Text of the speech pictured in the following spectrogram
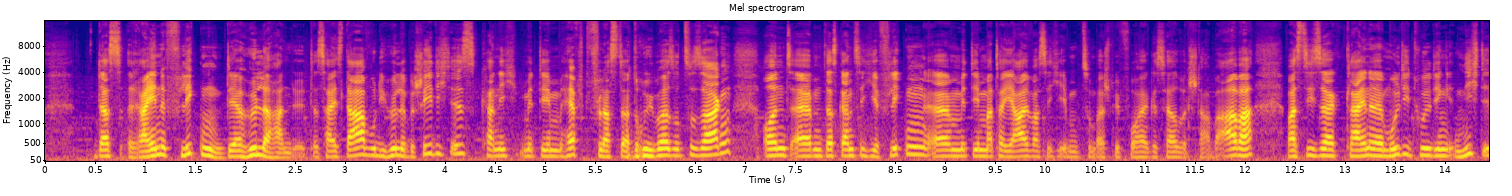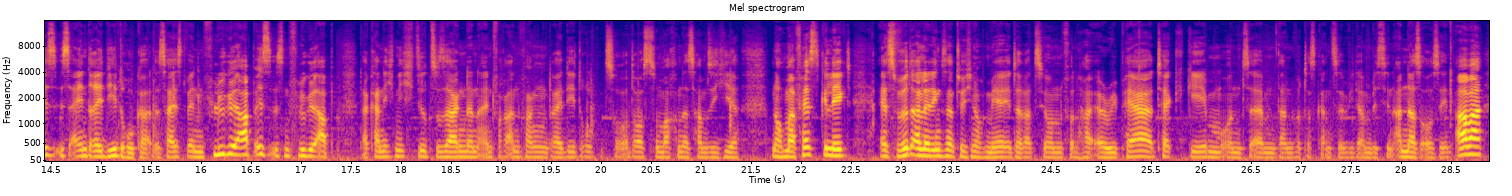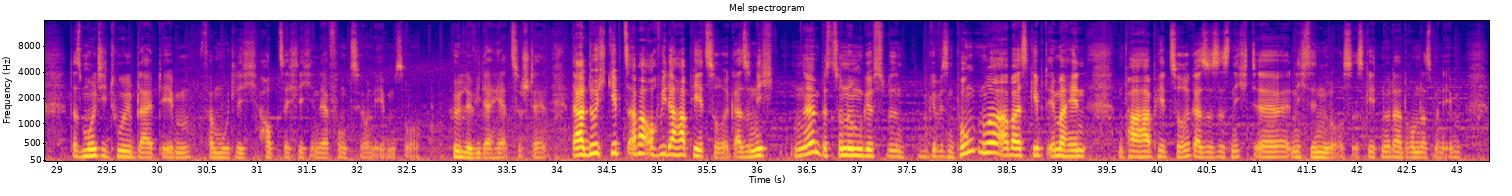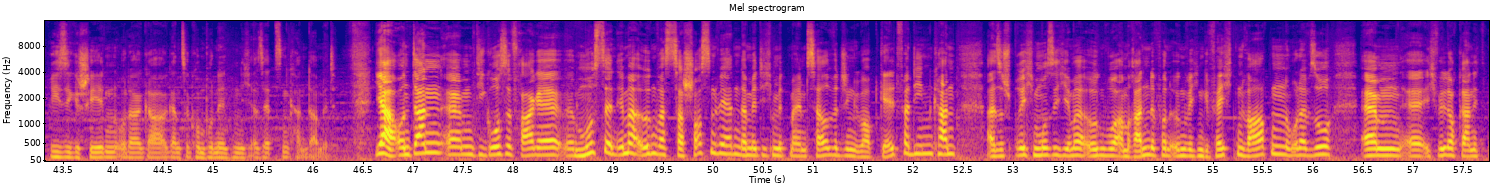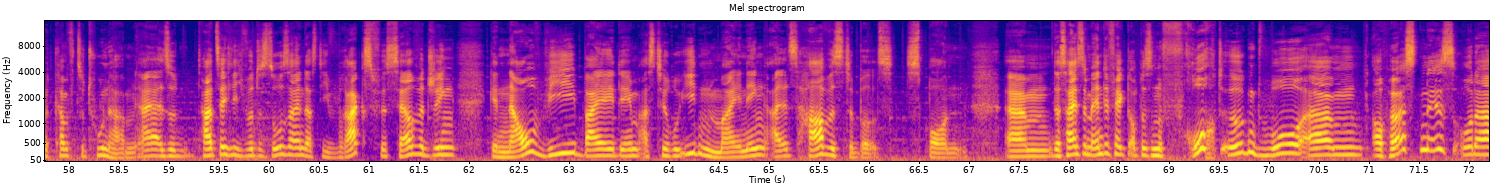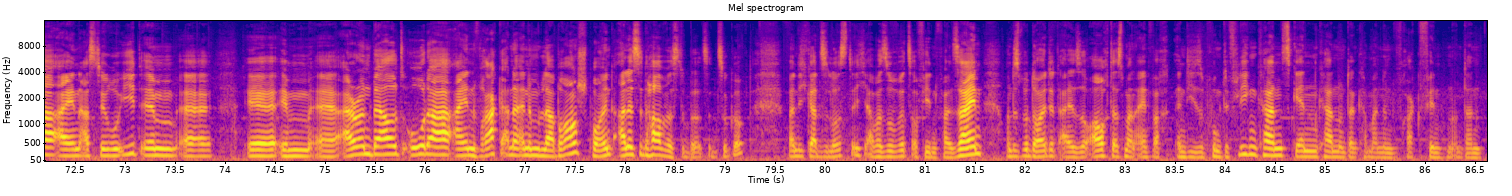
das reine Flicken der Hülle handelt. Das heißt, da, wo die Hülle beschädigt ist, kann ich mit dem Heftpflaster drüber sozusagen und ähm, das Ganze hier flicken äh, mit dem Material, was ich eben zum Beispiel vorher gesalvaged habe. Aber was dieser kleine Multitool-Ding nicht ist, ist ein 3D-Drucker. Das heißt, wenn ein Flügel ab ist, ist ein Flügel ab. Da kann ich nicht sozusagen dann einfach anfangen, 3D-Druck draus zu machen. Das haben sie hier nochmal festgelegt. Es wird allerdings natürlich noch mehr Iterationen von Repair Tech geben und ähm, dann wird das Ganze wieder ein bisschen anders aussehen. Aber das Multitool bleibt eben vermutlich hauptsächlich in der Funktion ebenso Hülle wiederherzustellen. Dadurch gibt es aber auch wieder HP zurück. Also nicht ne, bis zu einem gewissen Punkt nur, aber es gibt immerhin ein paar HP zurück. Also es ist nicht, äh, nicht sinnlos. Es geht nur darum, dass man eben riesige Schäden oder gar ganze Komponenten nicht ersetzen kann damit. Ja, und dann ähm, die große Frage, äh, muss denn immer irgendwas zerschossen werden, damit ich mit meinem Salvaging überhaupt Geld verdienen kann? Also sprich, muss ich immer irgendwo am Rande von irgendwelchen Gefechten warten oder so? Ähm, äh, ich will doch gar nichts mit Kampf zu tun haben. Ja, also tatsächlich wird es so sein, dass die Wracks für Salvaging genau wie wie bei dem Asteroiden-Mining als Harvestables spawnen. Ähm, das heißt im Endeffekt, ob es eine Frucht irgendwo ähm, auf Hurston ist oder ein Asteroid im, äh, äh, im äh, Iron Belt oder ein Wrack an einem Lagrange Point, alles sind Harvestables in Zukunft. Fand ich ganz lustig, aber so wird es auf jeden Fall sein. Und das bedeutet also auch, dass man einfach in diese Punkte fliegen kann, scannen kann und dann kann man einen Wrack finden und dann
